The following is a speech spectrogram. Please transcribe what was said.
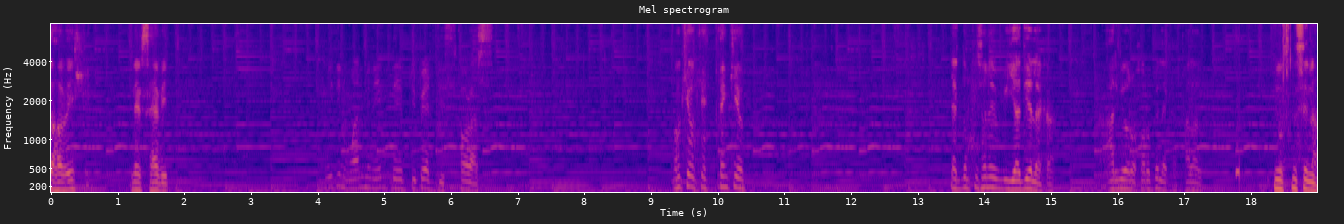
তো হবেই। Let's have it within one minute they prepare this for us okay okay thank you একদম পিছনে ইয়া দিয়ে লেখা। আরবি হর- হরফে লেখা হালাল। বুঝতেছি না।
